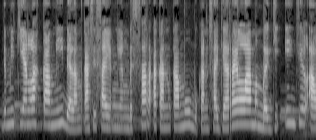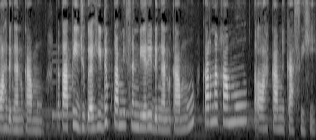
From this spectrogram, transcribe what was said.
Demikianlah kami dalam kasih sayang yang besar akan kamu bukan saja rela membagi Injil Allah dengan kamu, tetapi juga hidup kami sendiri dengan kamu karena kamu telah kami kasihi.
